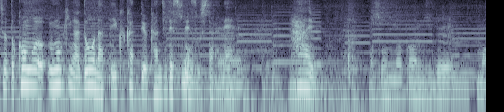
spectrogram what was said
ちょっと今後動きがどうなっていくかっていう感じですね。そですしたらね。はいまあ、そんな感じでまあ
